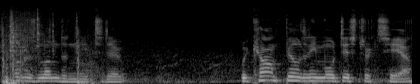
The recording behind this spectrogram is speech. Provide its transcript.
What does London need to do? We can't build any more districts here.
